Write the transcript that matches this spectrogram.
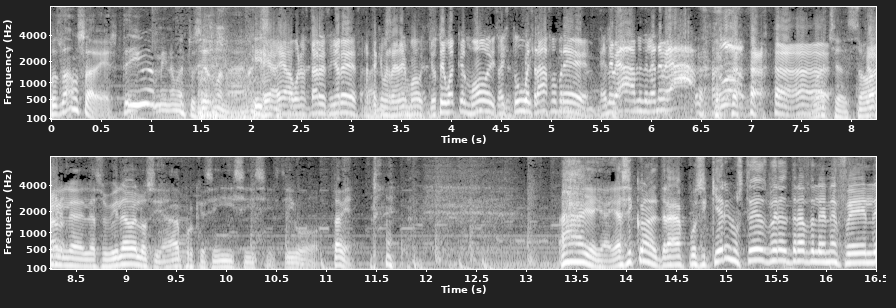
Pues vamos a ver, te digo, a mí no me entusiasma nada. ¿Qué Eh, eh, buenas tardes, señores. Antes que me Moy. Yo estoy igual que el Moy. Ahí estuvo el draft, hombre. NBA, hablen de la NBA. Guacha, sorry, Claro. le, le subí la velocidad porque sí, sí, sí, digo, está bien. Ay, ay, ay, así con el draft. Pues si quieren ustedes ver el draft de la NFL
